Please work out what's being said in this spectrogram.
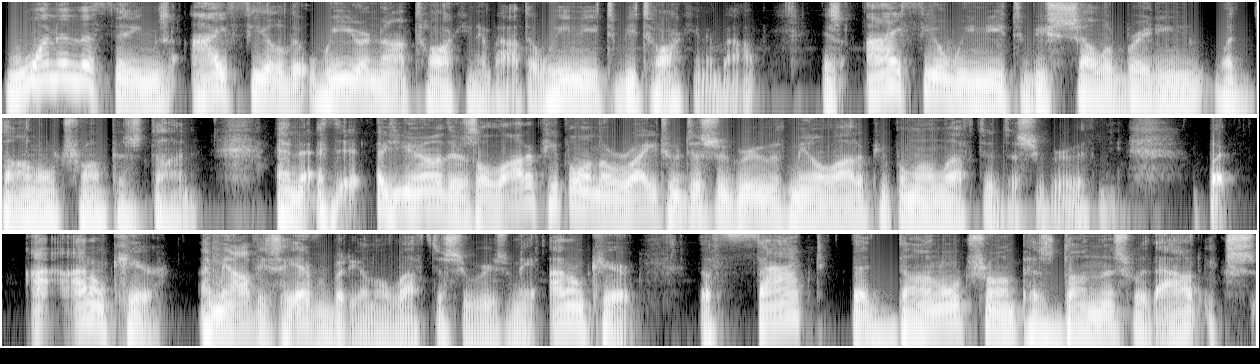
One of the things I feel that we are not talking about, that we need to be talking about, is I feel we need to be celebrating what Donald Trump has done. And, uh, you know, there's a lot of people on the right who disagree with me, and a lot of people on the left who disagree with me. But I, I don't care. I mean, obviously, everybody on the left disagrees with me. I don't care. The fact that Donald Trump has done this without ex-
